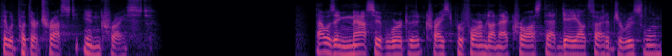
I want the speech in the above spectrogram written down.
that would put their trust in Christ. That was a massive work that Christ performed on that cross that day outside of Jerusalem.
